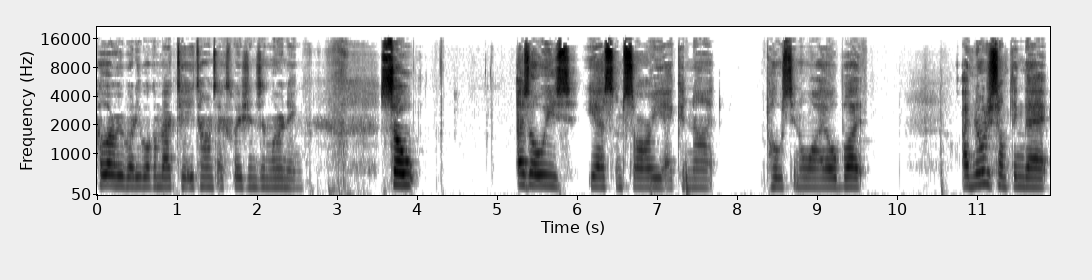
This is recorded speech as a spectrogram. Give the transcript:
Hello, everybody. Welcome back to Aton's Explanations and Learning. So, as always, yes, I'm sorry I could not post in a while, but I've noticed something that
